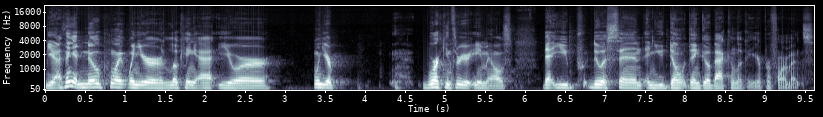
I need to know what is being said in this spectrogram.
Yeah, I think at no point when you're looking at your when you're working through your emails that you do a send and you don't then go back and look at your performance.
